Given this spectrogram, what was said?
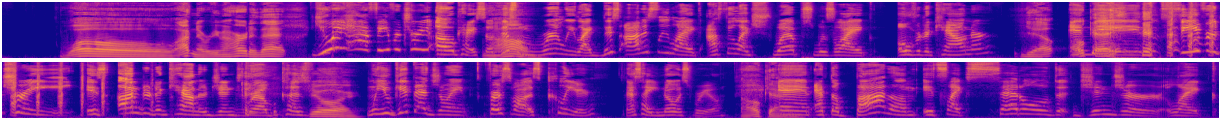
Whoa, I've never even heard of that. You ain't had Fever Tree? Oh, okay, so this one really like this. Honestly, like I feel like Schweppes was like over the counter, Yep. and okay. then Fever Tree is under the counter ginger ale because sure. when you get that joint, first of all, it's clear. That's how you know it's real. Oh, okay. And at the bottom, it's like settled ginger like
